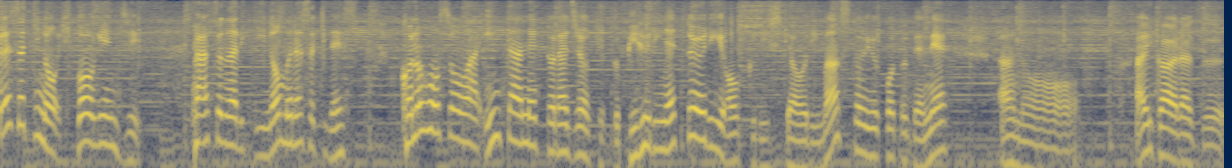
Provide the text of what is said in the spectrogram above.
紫の飛行源氏パーソナリティの紫です。この放送はインターネットラジオ局ピフリネットよりお送りしております。ということでねあのー相変わらず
